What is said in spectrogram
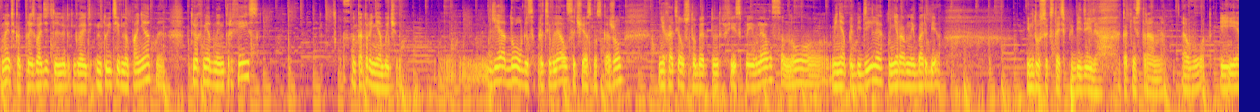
знаете, как производители любят говорить, интуитивно понятная, трехмерный интерфейс, который необычен. Я долго сопротивлялся, честно скажу. Не хотел, чтобы этот интерфейс появлялся, но меня победили в неравной борьбе. Индусы, кстати, победили, как ни странно. Вот. И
